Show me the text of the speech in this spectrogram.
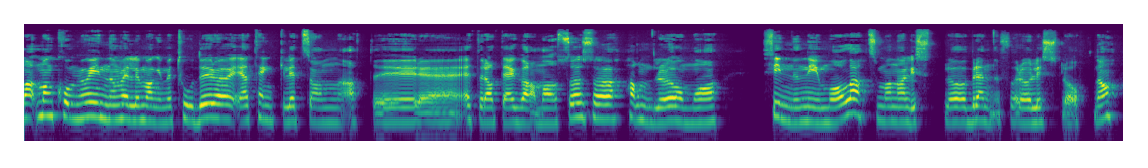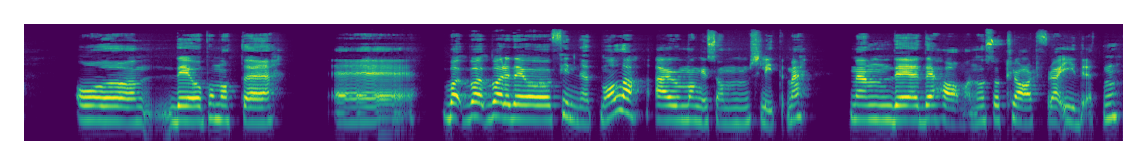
man, man kommer jo innom veldig mange metoder, og jeg tenker litt sånn at eh, etter at jeg ga meg også, så handler det om å finne nye mål da, som man har lyst til å brenne for og lyst til å oppnå. Og det å på en måte eh, ba, ba, Bare det å finne et mål da, er jo mange som sliter med. Men det, det har man jo så klart fra idretten,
